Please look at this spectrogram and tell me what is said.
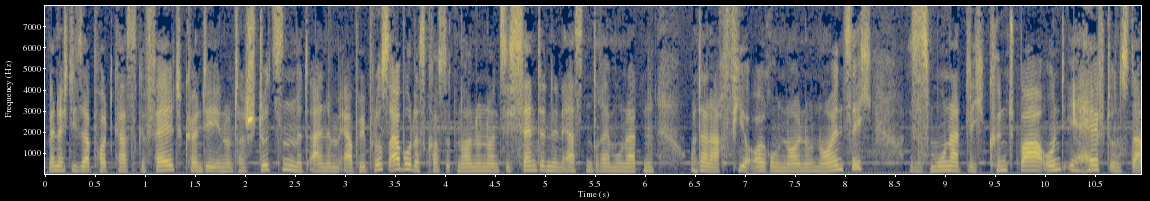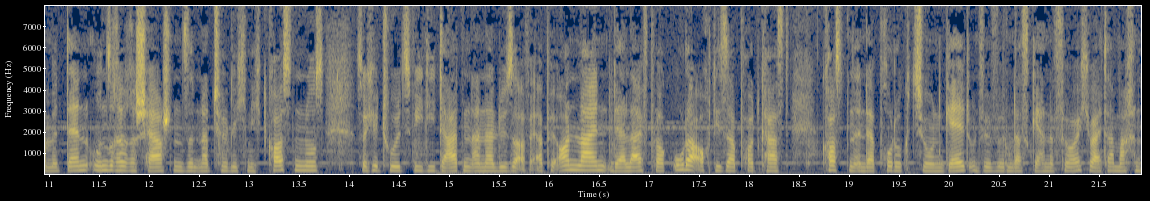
Wenn euch dieser Podcast gefällt, könnt ihr ihn unterstützen mit einem RP Plus Abo. Das kostet 99 Cent in den ersten drei Monaten und danach 4,99 Euro. Es ist monatlich kündbar und ihr helft uns damit, denn unsere Recherchen sind natürlich nicht kostenlos. Solche Tools wie die Datenanalyse auf RP Online, der Live-Blog oder auch dieser Podcast kosten in der Produktion Geld und wir würden das gerne für euch weitermachen.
